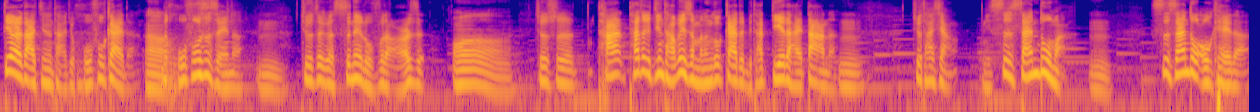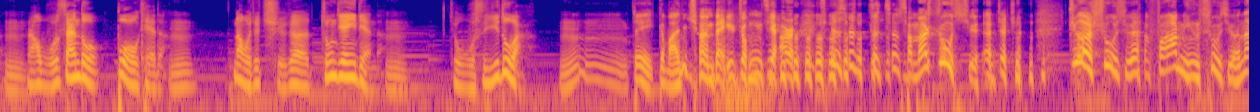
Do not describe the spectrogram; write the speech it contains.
第二大金字塔就胡夫盖的。啊那胡夫是谁呢？嗯，就这个斯内鲁夫的儿子，哦，就是他。他这个金字塔为什么能够盖的比他爹的还大呢？嗯就他想，你四十三度嘛，嗯四十三度 OK 的，嗯然后五十三度不 OK 的，嗯那我就取个中间一点的，嗯就五十一度吧。嗯，这个完全没中间儿，这是这这什么数学？这是这数学发明数学呢？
